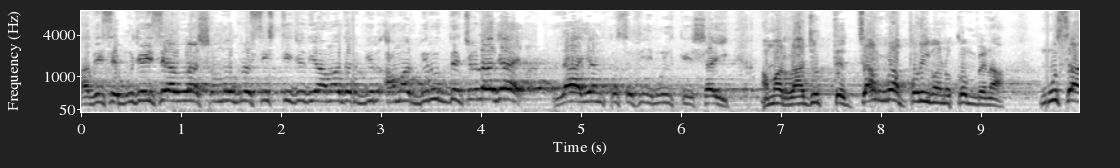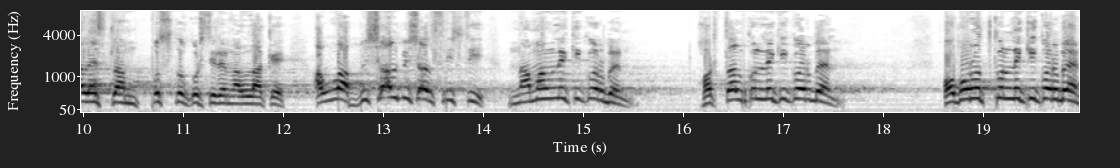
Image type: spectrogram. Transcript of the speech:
হাদিসে বুঝেছে আল্লাহ, সমগ্র সৃষ্টি যদি আমাদের আমার বিরুদ্ধে চলে যায় আমার রাজত্বের চাররা পরিমাণও কমবে না। মুসা আল ইসলাম প্রশ্ন করছিলেন আল্লাহকে, আল্লাহ বিশাল বিশাল সৃষ্টি, না মানলে কি করবেন? হরতাল করলে কি করবেন? অবরোধ করলে কি করবেন?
